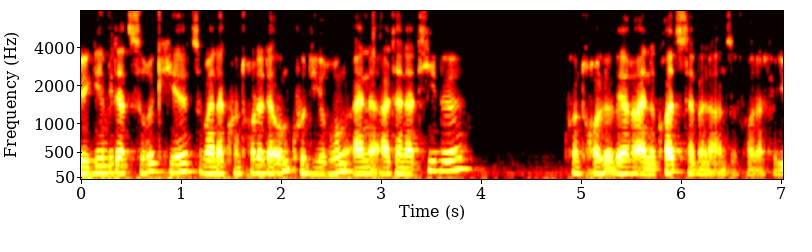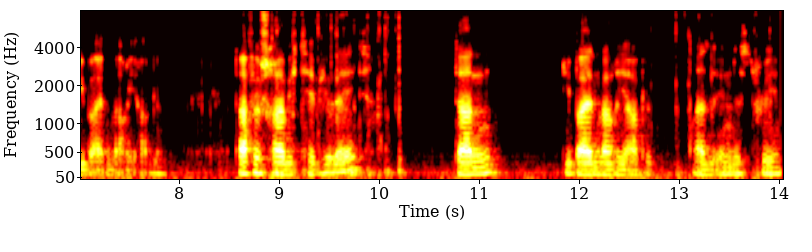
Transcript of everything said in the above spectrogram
wir gehen wieder zurück hier zu meiner Kontrolle der Umkodierung. Eine alternative Kontrolle wäre eine Kreuztabelle anzufordern für die beiden Variablen. Dafür schreibe ich Tabulate, dann die beiden Variablen, also Industry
